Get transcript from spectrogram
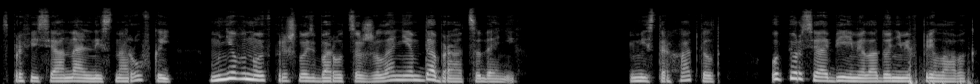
с профессиональной сноровкой, мне вновь пришлось бороться с желанием добраться до них. Мистер Хатфилд уперся обеими ладонями в прилавок,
